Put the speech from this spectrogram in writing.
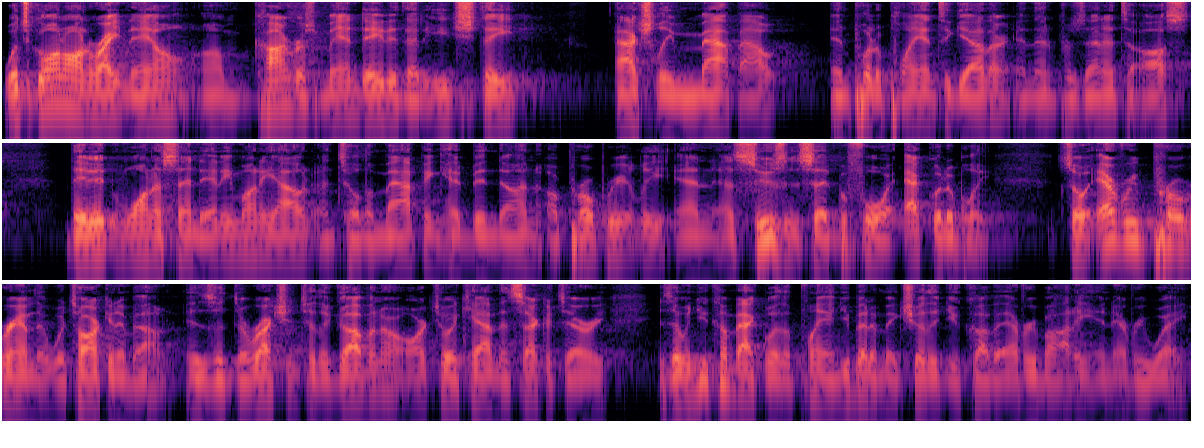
What's going on right now, um, Congress mandated that each state actually map out and put a plan together and then present it to us. They didn't want to send any money out until the mapping had been done appropriately and, as Susan said before, equitably. So every program that we're talking about is a direction to the governor or to a cabinet secretary is that when you come back with a plan, you better make sure that you cover everybody in every way.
